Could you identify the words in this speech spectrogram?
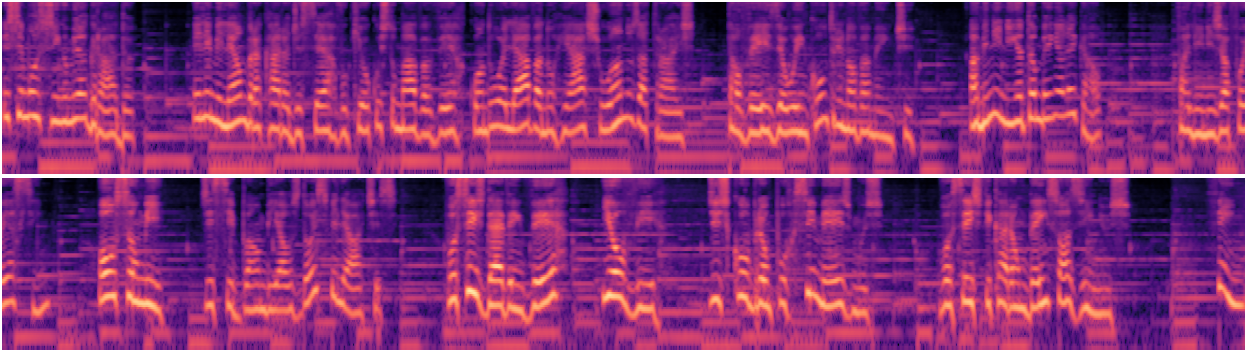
Esse mocinho me agrada. Ele me lembra a cara de servo que eu costumava ver quando olhava no riacho anos atrás. Talvez eu o encontre novamente. A menininha também é legal. Faline já foi assim. Ouçam-me, disse Bambi aos dois filhotes. Vocês devem ver e ouvir. Descubram por si mesmos. Vocês ficarão bem sozinhos. Fim.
